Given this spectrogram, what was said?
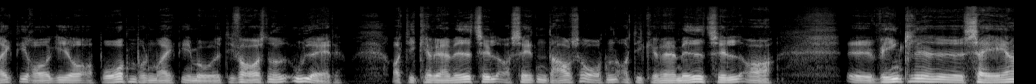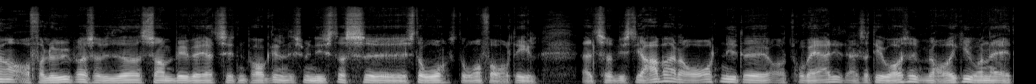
rigtige rådgiver og bruger dem på den rigtige måde, de får også noget ud af det. Og de kan være med til at sætte en dagsorden, og de kan være med til at øh, vinkle øh, sager og forløb og så videre, som vil være til den pågældende ministers øh, store, store fordel. Altså hvis de arbejder ordentligt øh, og troværdigt, altså det er jo også med rådgiverne, at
